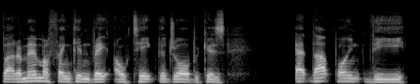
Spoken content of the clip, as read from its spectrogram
But I remember thinking, right, I'll take the draw because at that point the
